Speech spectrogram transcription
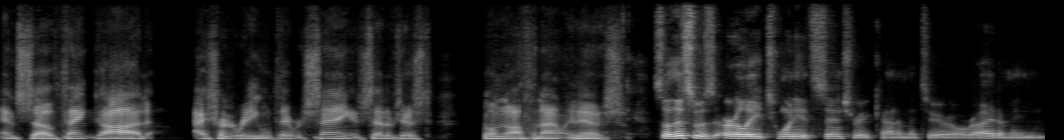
And so thank God I started reading what they were saying instead of just going off the nightly news. So this was early 20th century kind of material, right? I mean,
